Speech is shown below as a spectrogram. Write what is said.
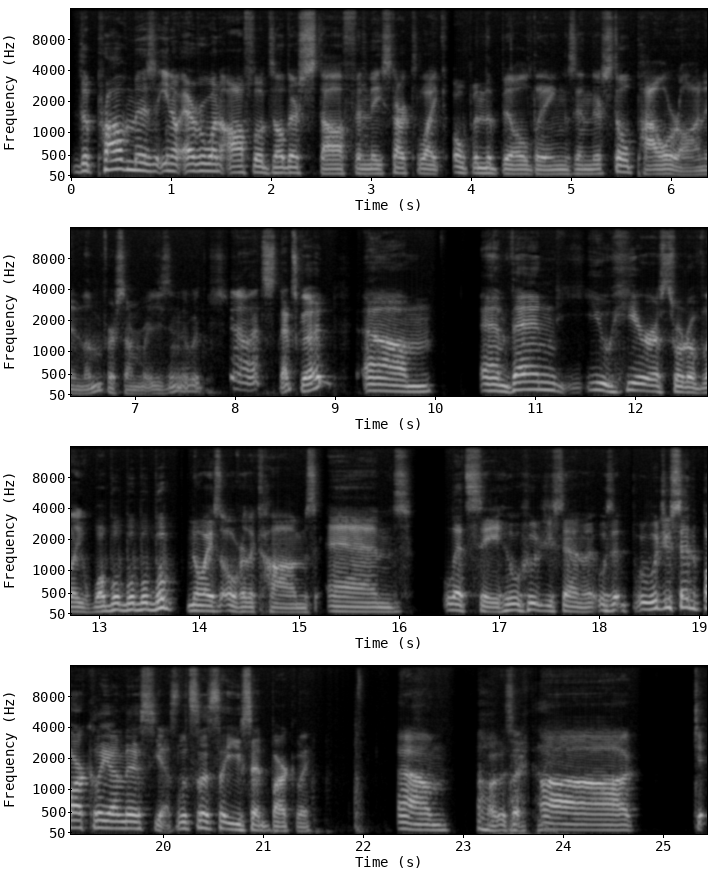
the problem is, you know, everyone offloads all their stuff and they start to like open the buildings and there's still power on in them for some reason, which you know that's that's good. Um, and then you hear a sort of like whoop whoop whoop whoop, whoop noise over the comms and let's see who who did you send was it would you send barkley on this? Yes let's let's say you sent barkley um what was it? Uh K-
